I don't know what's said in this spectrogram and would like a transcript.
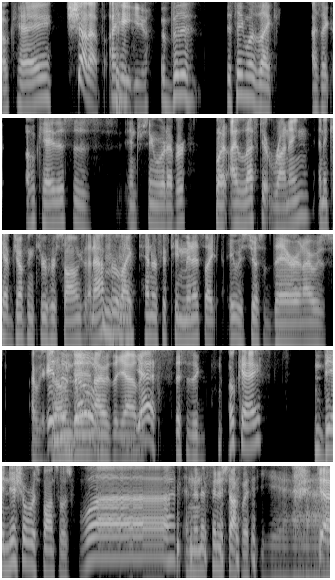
okay Shut up! I hate you. But the, the thing was like, I was like, okay, this is interesting or whatever. But I left it running and it kept jumping through her songs. And after Mhm. like 10 or 15 minutes, like it was just there and I was, I was In zoned the zone. in. I was like, yeah, I was like, yes. this is a, okay. The initial response was, what? And then it finished off with, yeah. yeah,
